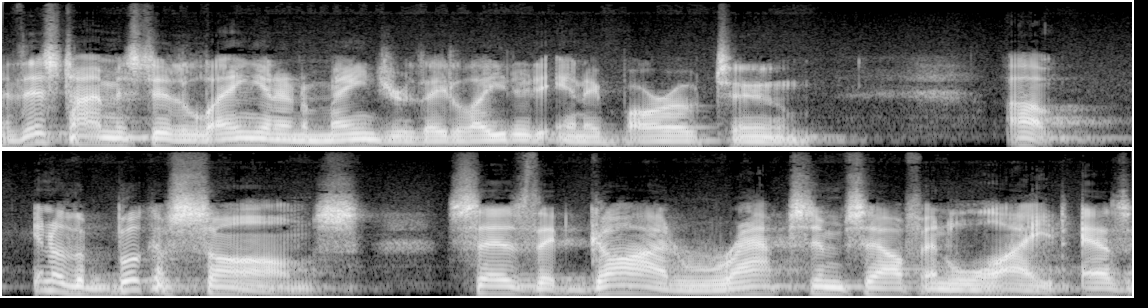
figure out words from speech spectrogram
and this time, instead of laying it in a manger, they laid it in a borrowed tomb. Uh, you know, the book of Psalms says that God wraps himself in light as,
